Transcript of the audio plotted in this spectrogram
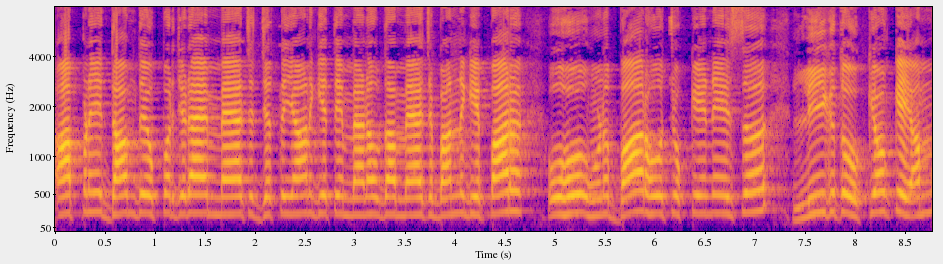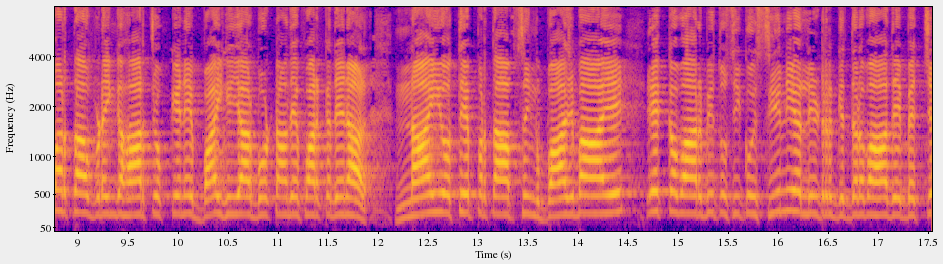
ਆਪਣੇ ਦਮ ਦੇ ਉੱਪਰ ਜਿਹੜਾ ਹੈ ਮੈਚ ਜਿੱਤ ਜਾਣਗੇ ਤੇ ਮੈਨ ਆਫ ਦਾ ਮੈਚ ਬਣਨਗੇ। ਪਰ ਉਹ ਹੁਣ ਬਾਹਰ ਹੋ ਚੁੱਕੇ ਨੇ ਇਸ ਲੀਗ ਤੋਂ। ਕਿਉਂਕਿ ਅਮਰਤਾ ਵੜਿੰਗ ਹਾਰ ਚੁੱਕੇ ਨੇ 22000 ਵੋਟਾਂ ਦੇ ਫ਼ਰਕ ਦੇ ਨਾਲ। ਨਾ ਹੀ ਉੱਥੇ ਪ੍ਰਤਾਪ ਸਿੰਘ ਬਾਜਵਾ ਆਏ। ਇੱਕ ਵਾਰ ਵੀ ਤੁਸੀਂ ਕੋਈ ਸੀਨੀਅਰ ਲੀਡਰ ਗਿੱਦੜਬਾਹਾ ਦੇ ਵਿੱਚ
